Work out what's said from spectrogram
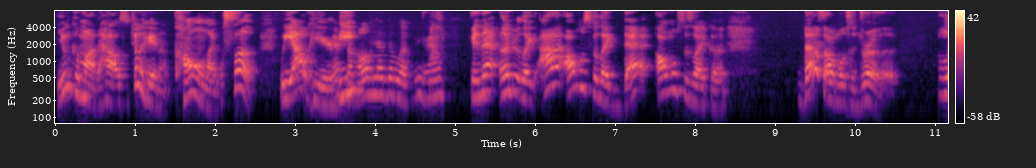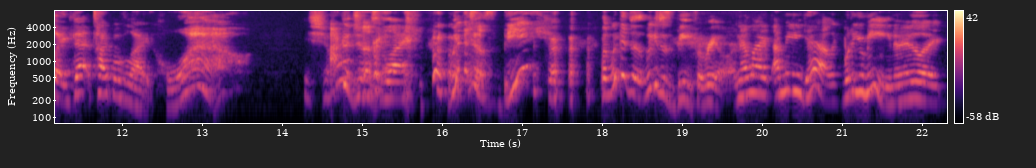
You can come out the house with your head on a cone. Like, what's up? We out here, That's B. a whole nother level, you know. and that under like, I almost feel like that almost is like a that's almost a drug. Like that type of like, wow. Sure. I could just like we could just be like we could just we could just be for real. And they're like, I mean, yeah, like what do you mean? And they're like,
